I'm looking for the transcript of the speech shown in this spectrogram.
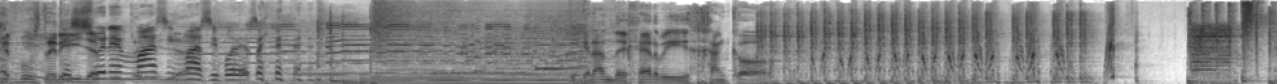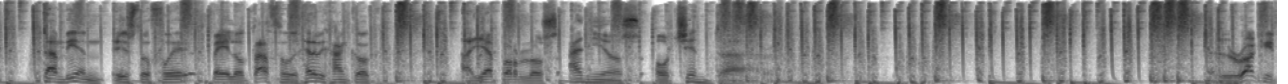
Que suene más y más, si puede ser. Grande Herbie Hancock. También esto fue pelotazo de Herbie Hancock allá por los años 80. El.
